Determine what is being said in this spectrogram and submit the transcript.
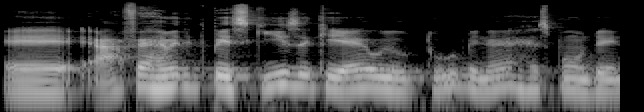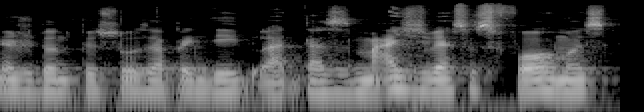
é, a ferramenta de pesquisa que é o YouTube, né, respondendo, ajudando pessoas a aprender das mais diversas formas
